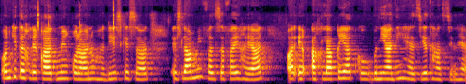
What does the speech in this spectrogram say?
ان کی تخلیقات میں قرآن و حدیث کے ساتھ اسلامی فلسفہ حیات اور اخلاقیات کو بنیادی حیثیت حاصل ہے۔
